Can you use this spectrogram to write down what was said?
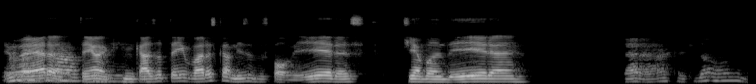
Eu era, aqui em casa eu tenho várias camisas dos Palmeiras, tinha bandeira. Caraca, que da hora, mano.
